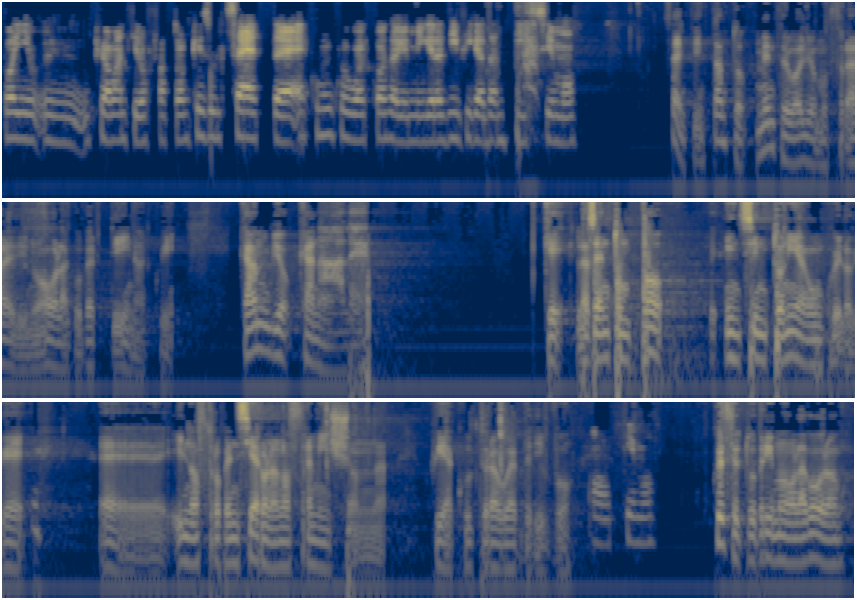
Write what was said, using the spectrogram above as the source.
poi mm, più avanti l'ho fatto anche sul set, è comunque qualcosa che mi gratifica tantissimo. Senti, intanto, mentre voglio mostrare di nuovo la copertina qui, cambio canale, che la sento un po' in sintonia con quello che è eh, il nostro pensiero, la nostra mission qui a Cultura Web TV. Ottimo. Questo è il tuo primo lavoro?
